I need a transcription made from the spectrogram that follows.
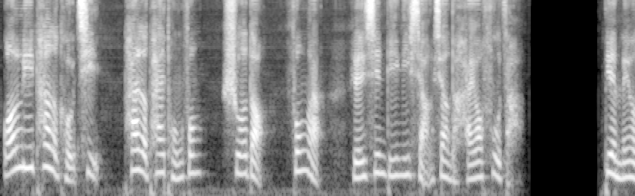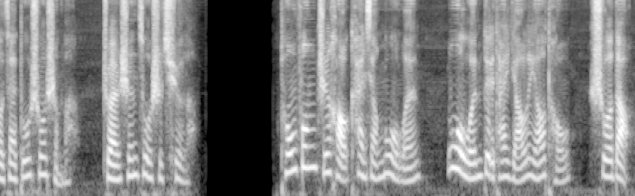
王离叹了口气，拍了拍童风，说道：“风儿，人心比你想象的还要复杂。”便没有再多说什么，转身做事去了。童风只好看向莫文，莫文对他摇了摇头，说道：“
